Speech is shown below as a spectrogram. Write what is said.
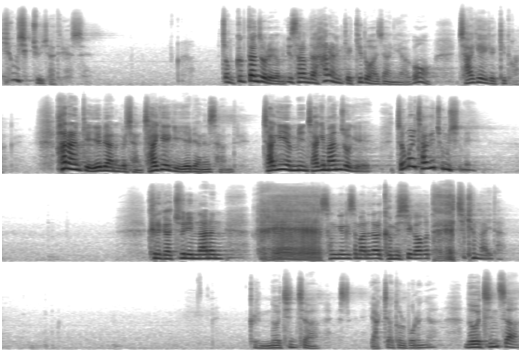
형식주의자들이었어요. 좀 극단적으로 얘기하면 이 사람들 하나님께 기도하지 아니하고 자기에게 기도하는 거예요. 하나님께 예배하는 것이 아니라 자기에게 예배하는 사람들이에요. 자기 연민, 자기 만족이에요. 정말 자기 중심이에요. 그러니까 주님 나는 성경에서 말하는 금식하고 다 지켰나이다. 그래, 너 진짜 약자 돌보느냐? 너 진짜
